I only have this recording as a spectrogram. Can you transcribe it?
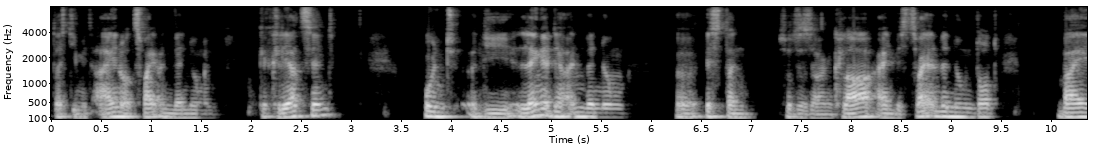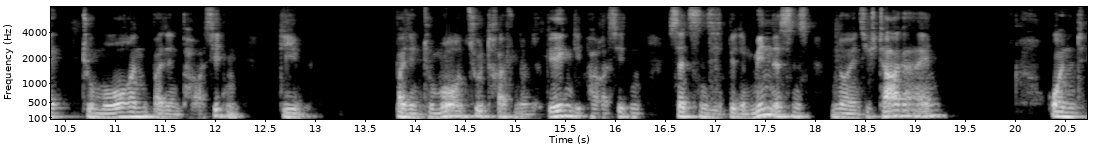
dass die mit ein oder zwei Anwendungen geklärt sind. Und die Länge der Anwendung äh, ist dann sozusagen klar, ein bis zwei Anwendungen dort. Bei Tumoren, bei den Parasiten, die bei den Tumoren zutreffen, also gegen die Parasiten, setzen Sie bitte mindestens 90 Tage ein. Und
